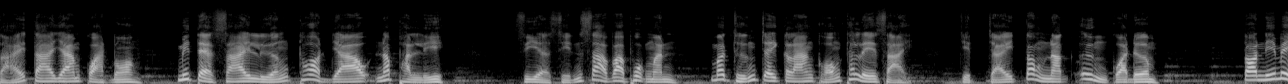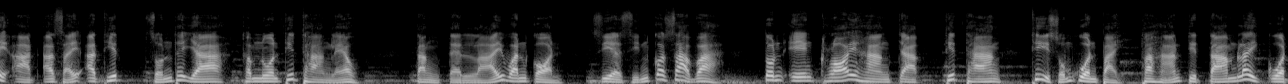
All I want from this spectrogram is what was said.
สายตายามกวาดมอง มีแต่ทรายเหลืองทอดยาวนับพันลีเสียสินทราบว่าพวกมันมาถึงใจกลางของทะเลทราย จิตใจต้องหนักอึ้งกว่าเดิม ตอนนี้ไม่อาจอาศัยอาทิตย์ สนธยาคำนวณทิศทางแล้ว ตั้งแต่หลายวันก่อน เสียสินก็ทราบว่า ตนเองคล้อยห่างจากทิศทางที่สมควรไป ทหารติดตามไล่กวด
